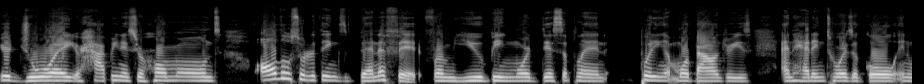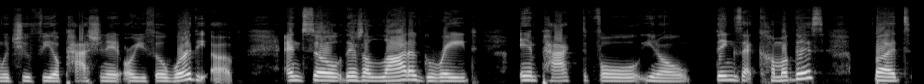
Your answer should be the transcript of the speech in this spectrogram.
your joy, your happiness, your hormones, all those sort of things benefit from you being more disciplined, putting up more boundaries and heading towards a goal in which you feel passionate or you feel worthy of. And so there's a lot of great impactful, you know, things that come of this, but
